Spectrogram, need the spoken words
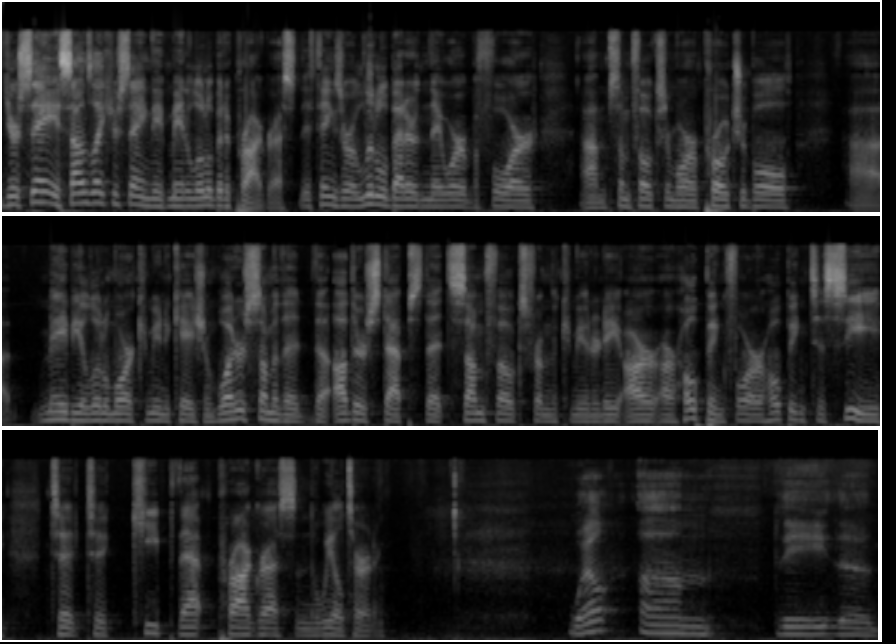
you're saying it sounds like you're saying they've made a little bit of progress. The things are a little better than they were before. Um, some folks are more approachable. Uh, maybe a little more communication. What are some of the, the other steps that some folks from the community are, are hoping for, or hoping to see to, to keep that progress and the wheel turning? Well, um, the, the,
